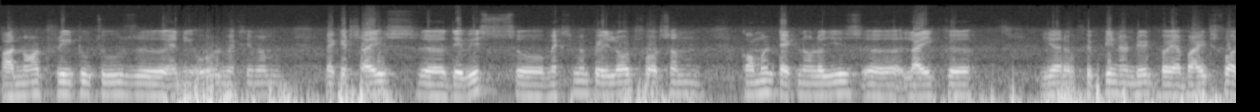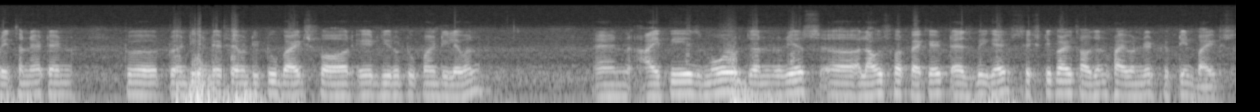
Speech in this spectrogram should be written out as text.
are not free to choose uh, any old maximum packet size uh, they wish. So maximum payload for some common technologies uh, like uh, here 1500 bytes for ethernet and 2072 bytes for 802.11 and IP is more generous uh, allows for packet as big as 65515 bytes.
